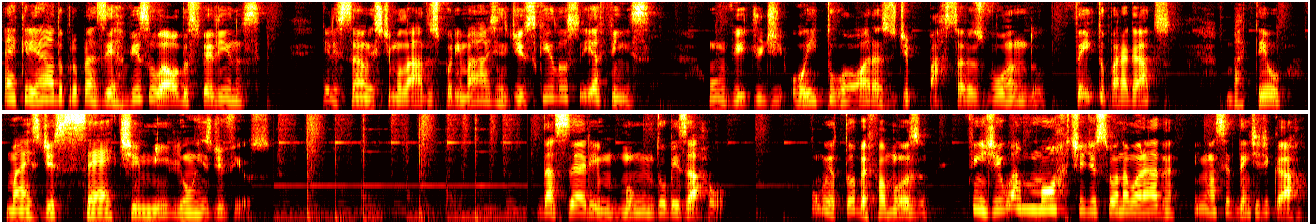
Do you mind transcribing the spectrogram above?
é criado para o prazer visual dos felinos. Eles são estimulados por imagens de esquilos e afins. Um vídeo de 8 horas de pássaros voando, feito para gatos, bateu mais de 7 milhões de views. Da série Mundo Bizarro. Um youtuber famoso fingiu a morte de sua namorada em um acidente de carro,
